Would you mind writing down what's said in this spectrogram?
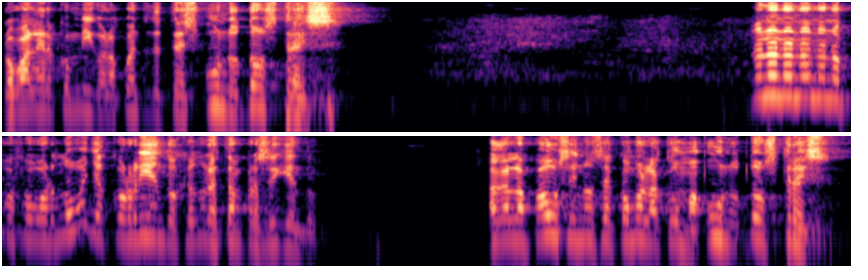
Lo va a leer conmigo, la cuenta de 3. 1, 2, 3. No, no, no, no, no, por favor, no vaya corriendo que no le están persiguiendo. Haga la pausa y no sé cómo la coma. 1, 2, 3.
